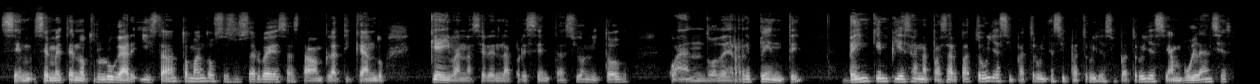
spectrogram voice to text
Se, meten a otro lugar y estaban tomándose sus cervezas, estaban platicando qué iban a hacer en la presentación y todo, cuando de repente ven que empiezan a pasar patrullas y patrullas y patrullas y patrullas y ambulancias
